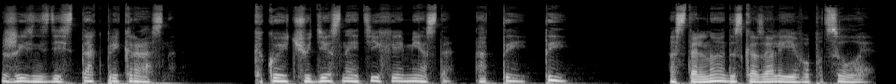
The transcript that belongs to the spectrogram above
«Жизнь здесь так прекрасна. Какое чудесное тихое место, а ты, ты...» Остальное досказали его поцелуя.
